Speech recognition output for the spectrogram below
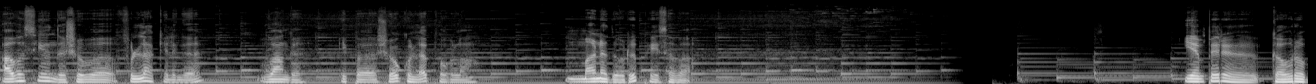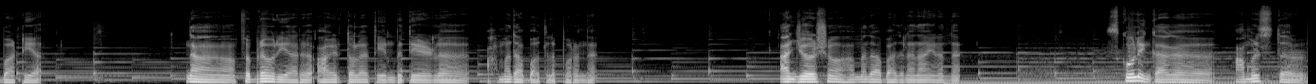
அவசியம் இந்த ஷோவை ஃபுல்லாக கேளுங்க. வாங்க இப்போ ஷோக்குள்ளே போகலாம். மனதோடு பேசவா? என் பேர் கௌரவ் பாட்டியா. நான் பிப்ரவரி ஆறு ஆயிரத்தி தொள்ளாயிரத்தி எண்பத்தி ஏழில் அகமதாபாத்தில் பிறந்தேன். அஞ்சு வருஷம் அகமதாபாத்தில் தான் இருந்தேன். ஸ்கூலிங்காக அமிர்தர்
